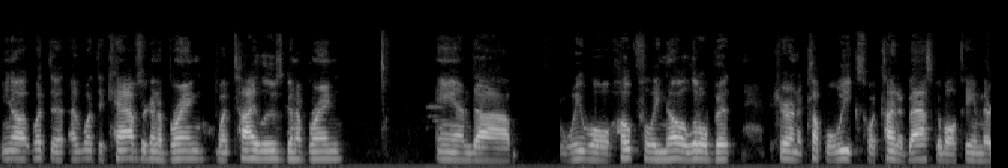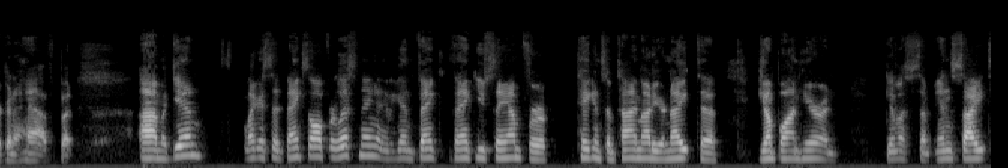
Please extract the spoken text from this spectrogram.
you know, at what the at what the Cavs are going to bring, what Ty Lue's going to bring, and uh, we will hopefully know a little bit here in a couple weeks what kind of basketball team they're going to have. But um, again, like I said, thanks all for listening, and again, thank thank you, Sam, for taking some time out of your night to jump on here and give us some insight.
